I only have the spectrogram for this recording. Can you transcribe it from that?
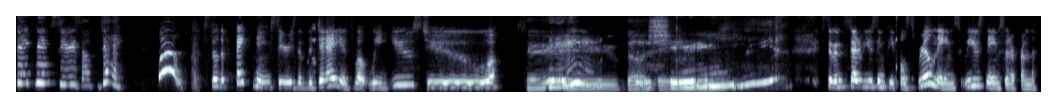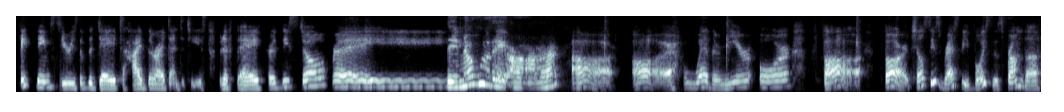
Fake name series of the day. Woo! So the fake name series of the day is what we use to Save the shade. So instead of using people's real names, we use names that are from the fake name series of the day to hide their identities. But if they heard the story, They know who they are. are, are, whether near or far. Far. Chelsea's recipe voices from the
